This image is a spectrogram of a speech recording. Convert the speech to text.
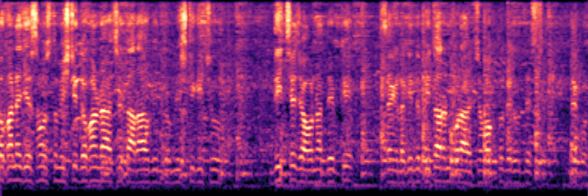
দোকানে যে সমস্ত মিষ্টির দোকানরা আছে, তারাও কিন্তু মিষ্টি কিছু দিচ্ছে জগন্নাথ দেবকে। সেগুলো কিন্তু বিতরণ করা হচ্ছে ভক্তদের উদ্দেশ্যে। দেখুন।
